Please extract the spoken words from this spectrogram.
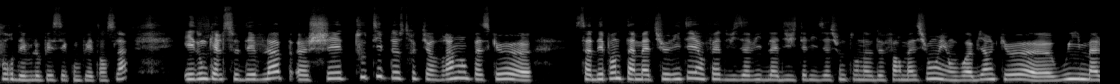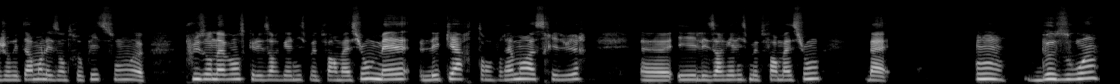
pour développer ces compétences-là. Et donc, elles se développent euh, chez tout type de structure, vraiment parce que euh, ça dépend de ta maturité en fait vis-à-vis de la digitalisation de ton offre de formation et on voit bien que euh, oui majoritairement les entreprises sont plus en avance que les organismes de formation mais l'écart tend vraiment à se réduire et les organismes de formation bah, ont besoin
